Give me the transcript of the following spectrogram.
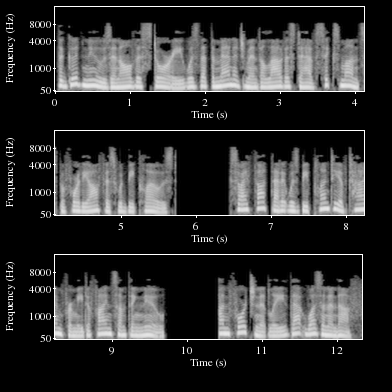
The good news in all this story was that the management allowed us to have six months before the office would be closed. So I thought that it was be plenty of time for me to find something new. Unfortunately that wasn't enough.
